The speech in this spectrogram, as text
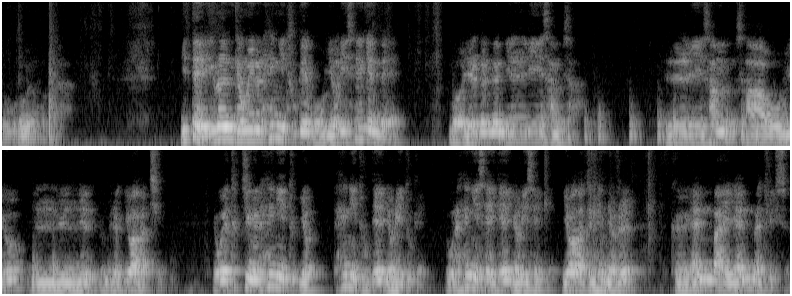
도구로 배우는 겁니다. 이때 이런 경우에는 행이 두 개고 열이 세 개인데 뭐 예를 들면 1, 2, 3, 4 1, 2, 3, 4, 5, 6, 1, 1, 1 이렇게 이와 같이 요의 특징은 행이 두, 여, 행이 두 개, 열이 두 개. 요거는 행이 세 개, 열이 세 개. 이와 같은 행렬을 그 n by n 매트릭스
